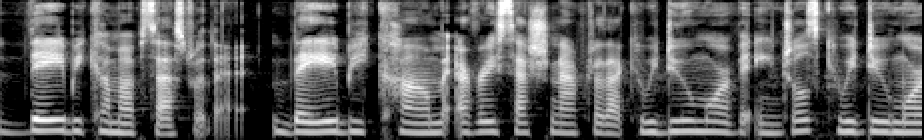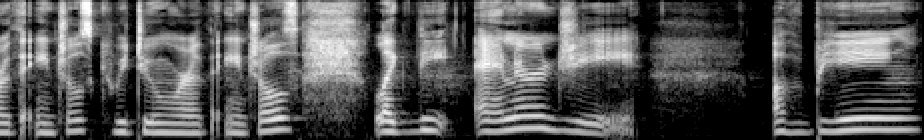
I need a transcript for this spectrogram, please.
they become obsessed with it. They become every session after that. Can we do more of the angels? Can we do more of the angels? Can we do more of the angels? Like the energy of being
